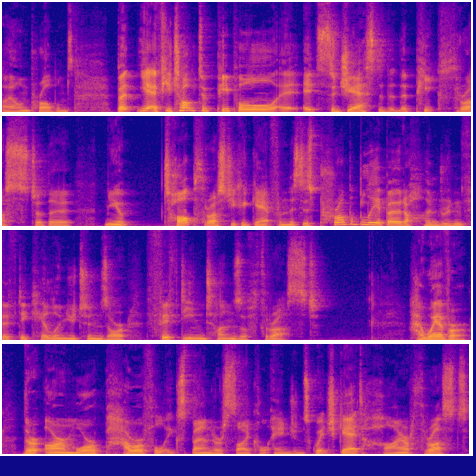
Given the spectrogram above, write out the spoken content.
own problems. But yeah, if you talk to people, it's suggested that the peak thrust or the you know, top thrust you could get from this is probably about 150 kilonewtons or 15 tons of thrust. However, there are more powerful expander cycle engines which get higher thrusts.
